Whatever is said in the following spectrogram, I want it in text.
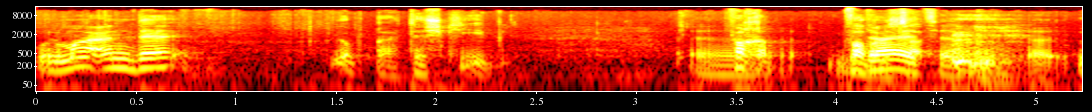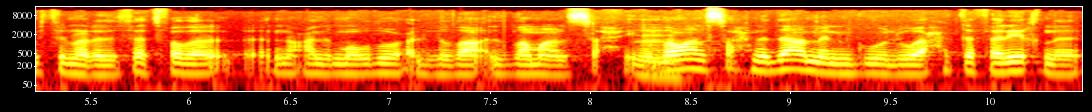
والما عنده يبقى تشكيل آه، فقط. بداية. آه، مثل ما ردت تفضل انه على موضوع الضمان الصحي،. الضمان الصحي إحنا دائما نقول وحتى فريقنا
